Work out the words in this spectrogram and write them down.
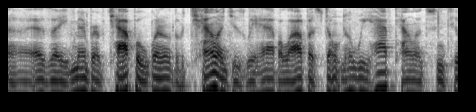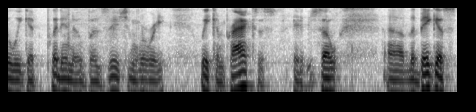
Uh, as a member of chapel, one of the challenges we have, a lot of us don't know we have talents until we get put into a position where we, we can practice it. So, uh, the biggest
